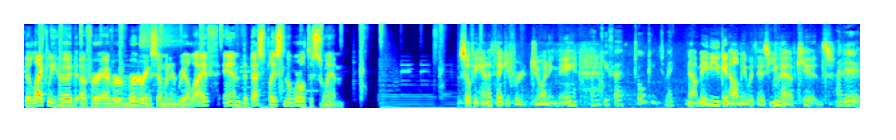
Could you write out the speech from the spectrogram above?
the likelihood of her ever murdering someone in real life, and the best place in the world to swim. Sophie Hannah, thank you for joining me. Thank you for talking to me. Now, maybe you can help me with this. You have kids. I do.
